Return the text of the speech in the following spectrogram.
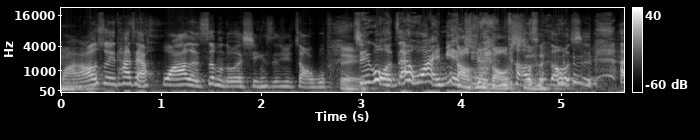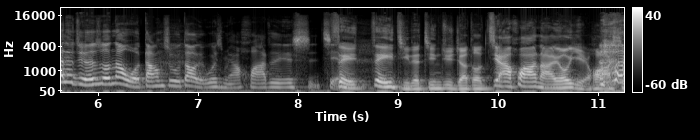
花，嗯、然后所以他才花了这么多的心思去照顾，对，结果在外面居然到处都是，到处都是，他就觉得说，那我当初到底为什么要花这些时间？这这一集的金句叫做“家花哪有野花香”，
